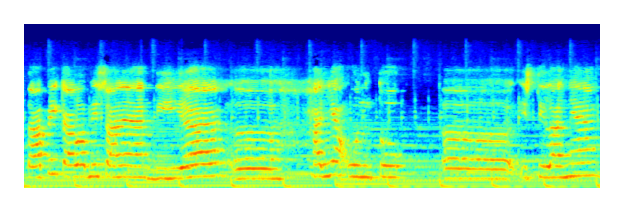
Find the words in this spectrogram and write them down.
Tapi kalau misalnya dia uh, hanya untuk uh, istilahnya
